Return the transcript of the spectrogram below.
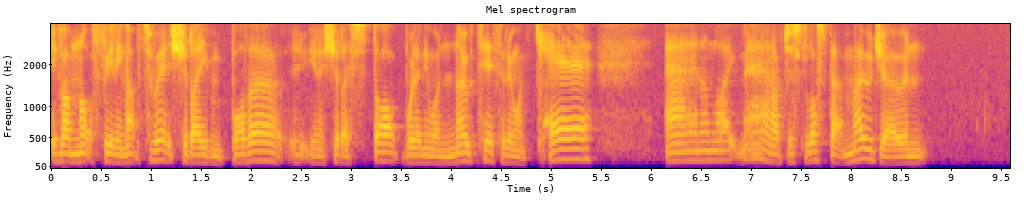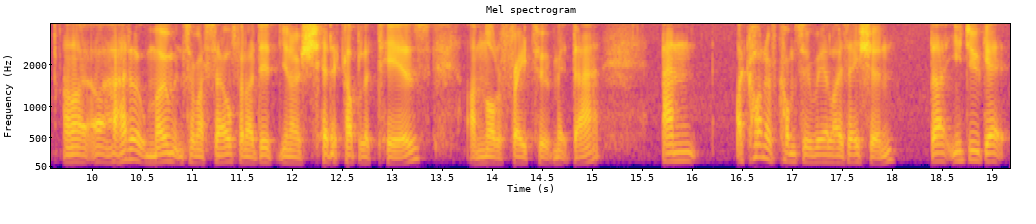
if I'm not feeling up to it, should I even bother? You know, should I stop? Will anyone notice? Would anyone care? And I'm like, man, I've just lost that mojo, and and I, I had a little moment to myself, and I did, you know, shed a couple of tears. I'm not afraid to admit that, and I kind of come to a realization that you do get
